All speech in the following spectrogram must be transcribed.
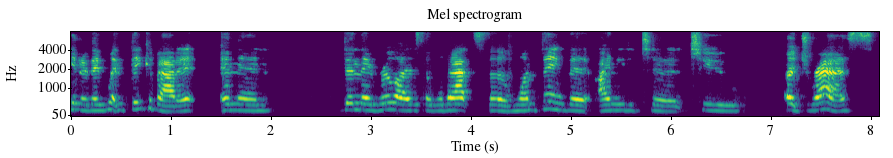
you know, they wouldn't think about it. And then, then they realized that, well, that's the one thing that I needed to, to address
